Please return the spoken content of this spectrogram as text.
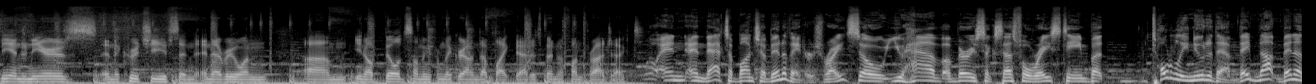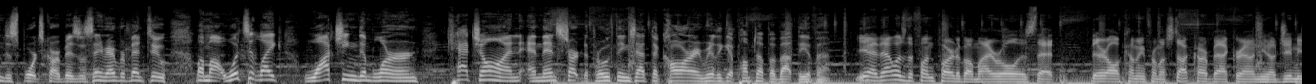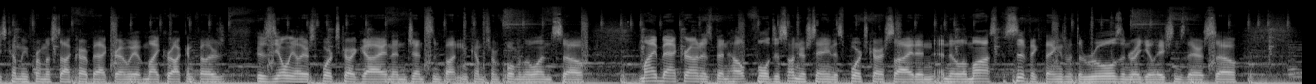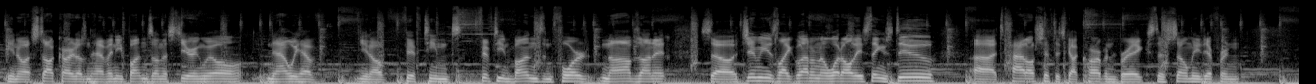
the engineers and the crew chiefs and, and everyone, um, you know, build something from the ground up like that. It's been a fun project. Well, and and that's a bunch of innovators, right? So you have a very successful race team, but totally new to them. They've not been in the sports car business. They've never been to Le Mans. What's it like watching them learn, catch on, and then start to throw things at the car and really get pumped up about the event? Yeah, that was the fun part about my role is that they're all coming from a stock car background. You know, Jimmy's coming from a stock car background. We have Mike Rockenfeller, who's the only other sports car guy, and then Jenson Button comes from Formula One. So my background has been helpful just understanding the sports car side and, and the Le Mans specific things with the rules and regulations there. So you know, a stock car doesn't have any buttons on the steering wheel. Now we have, you know, 15, 15 buttons and four knobs on it. So Jimmy is like, well, I don't know what all these things do. Uh, it's paddle shift. It's got carbon brakes. There's so many different,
